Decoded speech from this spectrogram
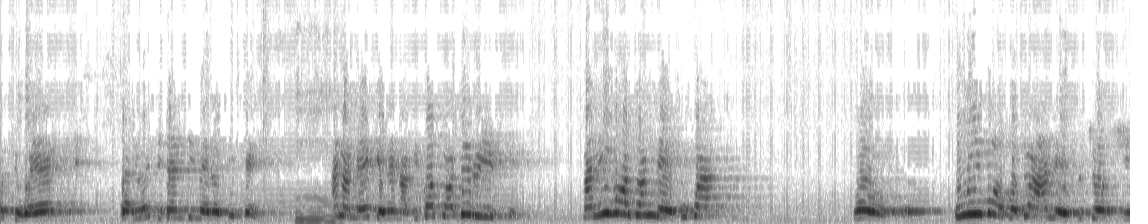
o si wee wee jide ndị mere dite. Ana m ekene ha bikọs ọ dịrị izu. Mana ihe ọzọ m na-ekwukwa bụ n'ime obodo a na-ezucha ochi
